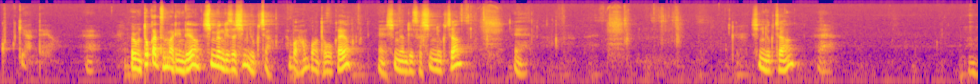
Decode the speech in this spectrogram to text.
굽게 한대요. 예. 여러분 똑같은 말인데요. 신명기서 16장 한번 한번 더 볼까요? 예, 신명기서 16장. 예. 16장. 예. 음.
